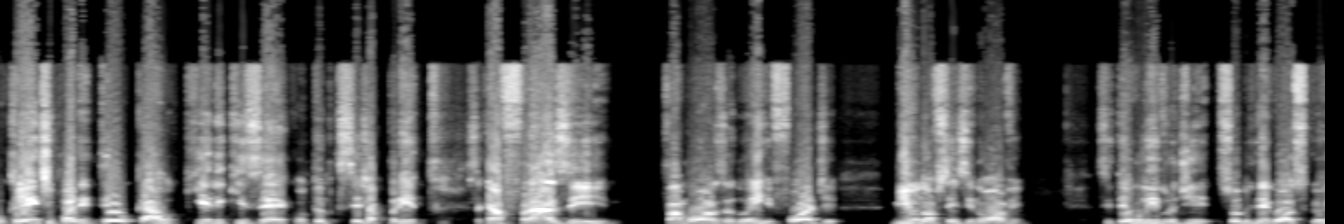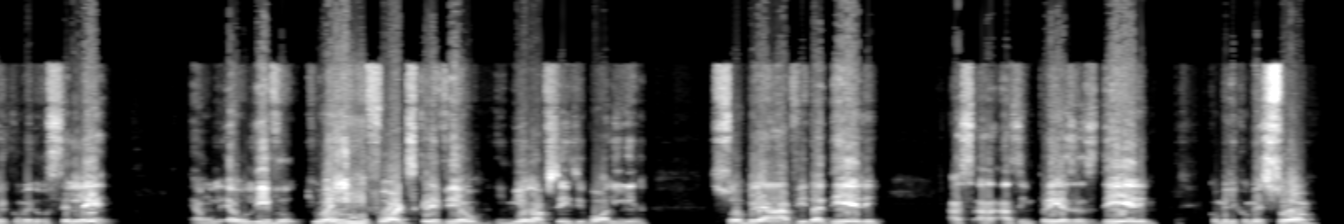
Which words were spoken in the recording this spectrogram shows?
O cliente pode ter o carro que ele quiser, contanto que seja preto. Essa aqui é uma frase famosa do Henry Ford 1909. Se tem um livro de, sobre negócios que eu recomendo você ler, é, um, é o livro que o Henry Ford escreveu em 1900 e bolinha sobre a vida dele, as, as empresas dele, como ele começou.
